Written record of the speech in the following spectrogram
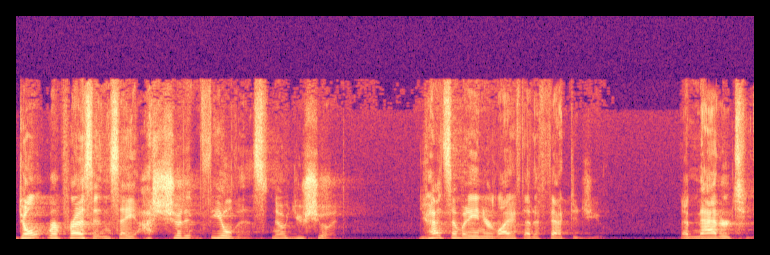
Don't repress it and say, I shouldn't feel this. No, you should. You had somebody in your life that affected you, that mattered to you,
